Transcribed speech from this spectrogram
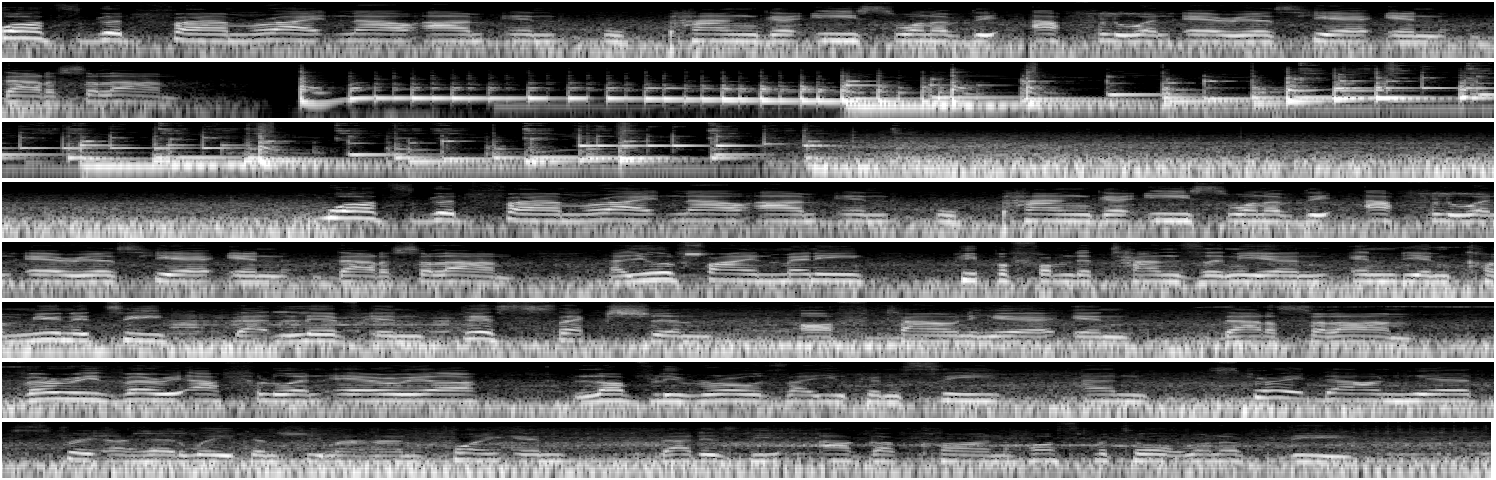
What's good fam? Right now I'm in Upanga East, one of the affluent areas here in Dar es Salaam. What's good fam? Right now I'm in Upanga East, one of the affluent areas here in Dar es Salaam. Now you'll find many people from the Tanzanian Indian community that live in this section of town here in Dar es Salaam. Very, very affluent area, lovely roads that you can see. And straight down here, straight ahead where you can see my hand pointing, that is the Aga Khan Hospital, one of the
